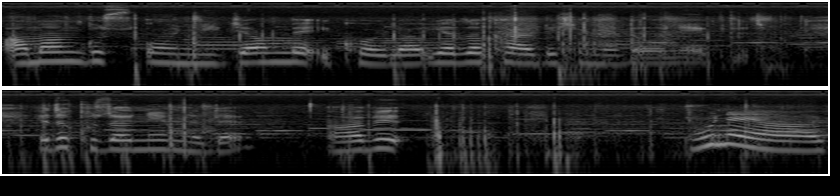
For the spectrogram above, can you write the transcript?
Among Us oynayacağım ve İko'yla ya da kardeşimle de oynayabilirim. Ya da kuzenlerimle de. Abi bu ne ya?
